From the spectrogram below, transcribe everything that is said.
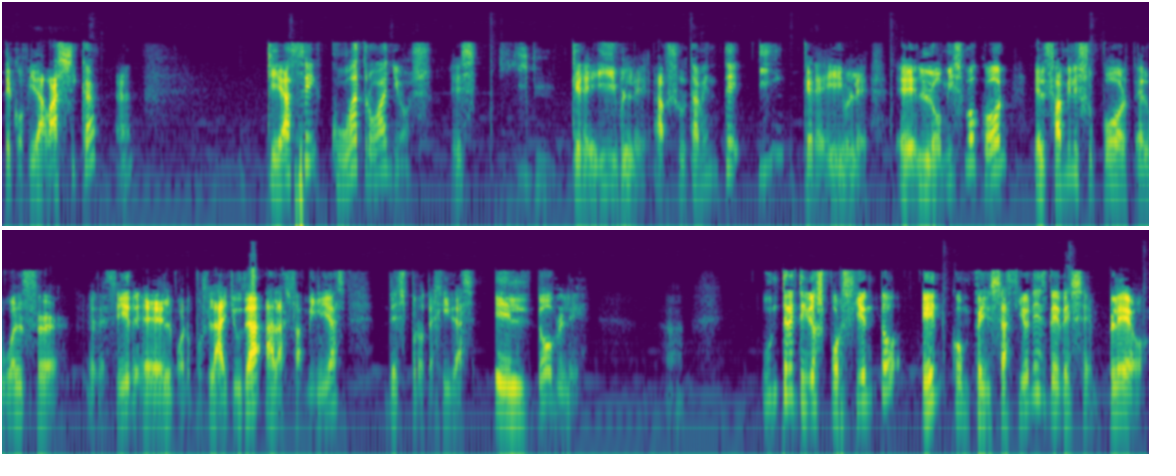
de comida básica, ¿eh? que hace cuatro años. Es increíble, absolutamente increíble. Eh, lo mismo con el family support, el welfare, es decir, el, bueno, pues la ayuda a las familias desprotegidas, el doble un 32% en compensaciones de desempleo,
